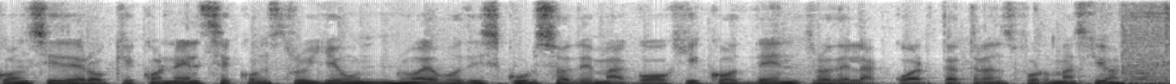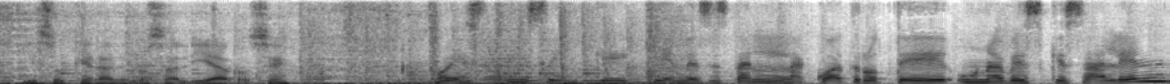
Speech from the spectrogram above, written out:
Consideró que con él se construye un nuevo discurso demagógico dentro de la cuarta transformación. Y eso que era de los aliados, ¿eh? Pues dicen que quienes están en la 4T, una vez que salen,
